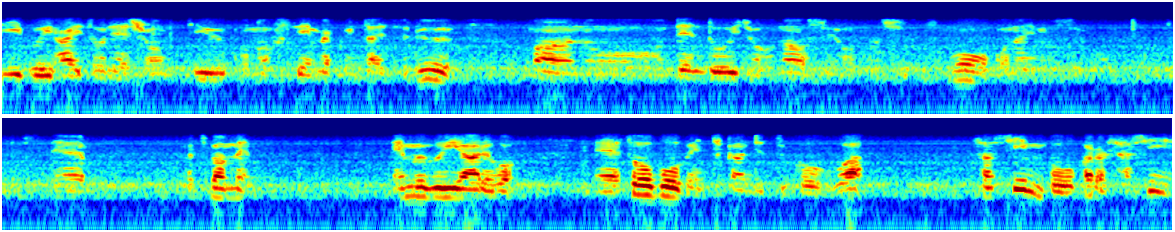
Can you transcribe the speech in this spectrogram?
PV アイソレーションっていうこの不整脈に対する、まあ、あの電動異常を治すような手術も行いますよということですね。8番目 MVR5、えー、僧帽弁置換術後は左心房から左心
